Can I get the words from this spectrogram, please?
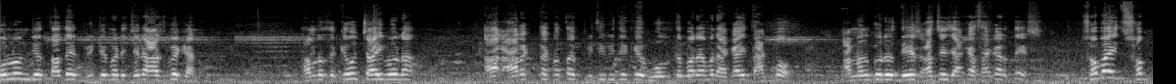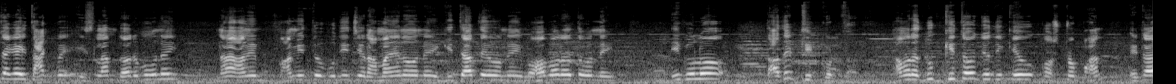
বলুন যে তাদের ভিটেমেটে ছেড়ে আসবে কেন। আমরা তো কেউ চাইব না। আর আরেকটা কথা, পৃথিবীতে কেউ বলতে পারে, আমরা একাই থাকব। এমন কোনো দেশ আছে যে একা থাকার দেশ? সবাই সব জায়গায় থাকবে। ইসলাম ধর্মও নেই না আমি আমি তো বুঝেছি রামায়ণও নেই গীতাতেও নেই মহাভারতেও নেই। এগুলো তাদের ঠিক করতে হবে। আমরা দুঃখিত যদি কেউ কষ্ট পান এটা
